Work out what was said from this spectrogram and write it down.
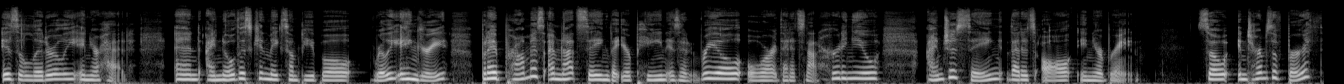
is literally in your head? And I know this can make some people really angry, but I promise I'm not saying that your pain isn't real or that it's not hurting you. I'm just saying that it's all in your brain. So, in terms of birth,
